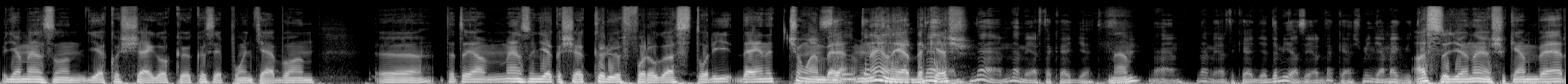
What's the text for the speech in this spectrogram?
ugye a Manson gyilkosságok középpontjában Ö, tehát olyan Manson gyilkosság körül forog a sztori, de én egy csomó ember, ami nagyon nem, érdekes. Nem, nem, nem értek egyet. Nem? Nem, nem értek egyet, de mi az érdekes? Mindjárt megvitatjuk. Az, hogy nagyon sok ember,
